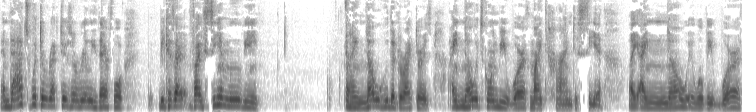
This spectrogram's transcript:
And that's what directors are really there for. Because I, if I see a movie and I know who the director is, I know it's going to be worth my time to see it. Like I know it will be worth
